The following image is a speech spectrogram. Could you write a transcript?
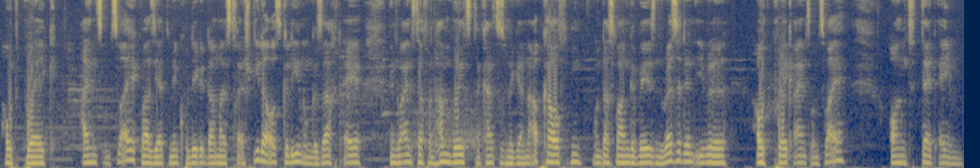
Outbreak 1 und 2. Quasi hat mir ein Kollege damals drei Spiele ausgeliehen und gesagt, ey, wenn du eins davon haben willst, dann kannst du es mir gerne abkaufen. Und das waren gewesen Resident Evil, Outbreak 1 und 2 und Dead Aim.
